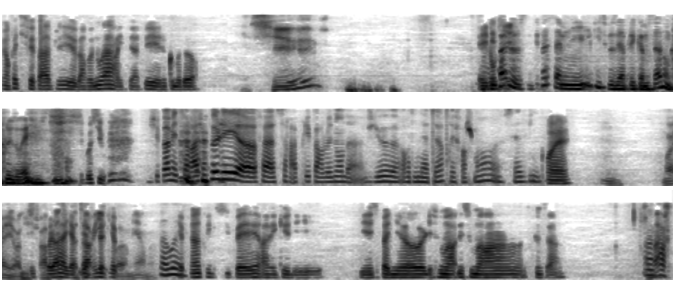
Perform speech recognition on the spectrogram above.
Mais en fait il se fait pas appeler Barbe Noire, il se fait appeler le Commodore. Sûr. Et C'était donc pas, il- le- c'était pas Sam Neill qui se faisait appeler comme ça dans Crusoe, justement. c'est possible. Je sais pas, mais se rappeler, euh, enfin, se rappeler par le nom d'un vieux ordinateur, très franchement, euh, c'est quoi. Ouais. Hmm. Ouais, il aurait dû se faire voilà, y a- Atari, il y a- il y a- quoi, merde. Bah Il y ouais. a plein de trucs super avec des, des Espagnols, des sous-marins, des sous-marins, comme ça. Ah. Remarque,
